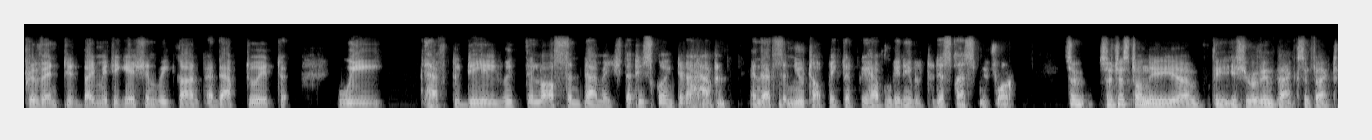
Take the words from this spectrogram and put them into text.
prevent it by mitigation. We can't adapt to it. We have to deal with the loss and damage that is going to happen. And that's a new topic that we haven't been able to discuss before. So, so just on the um, the issue of impacts, in fact,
